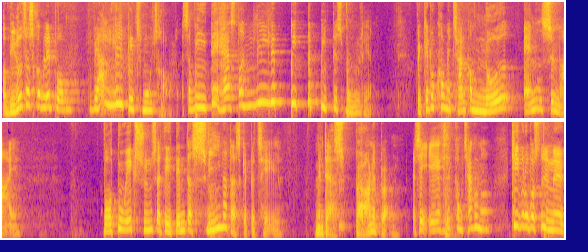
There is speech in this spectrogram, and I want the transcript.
Og vi er nødt til at skubbe lidt på dem, for vi har en lille bit smule travlt. Altså vi, det haster en lille bitte, bitte smule her. Men kan du komme i tanke om noget andet scenarie, hvor du ikke synes, at det er dem, der sviner, der skal betale, men deres børnebørn. Altså, jeg kan slet ikke komme i tanke om noget. Kigger du på sådan en øh,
